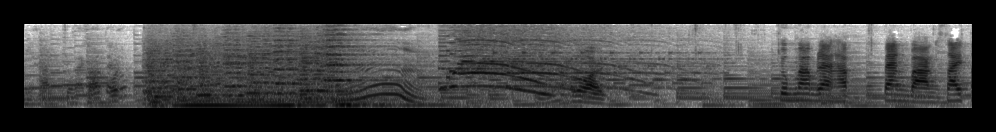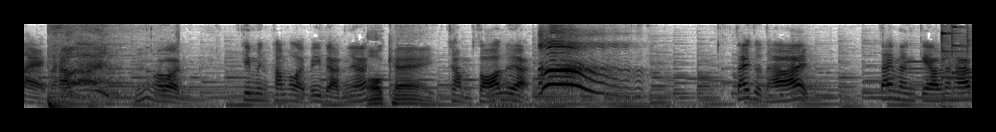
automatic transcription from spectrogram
นี่ครับจุ่มซอสปุ๊บอืมอร่อย จุ่มมากไม่ได้ครับ แป้งบางไส้แตกนะครับอืมอร่อยกินเป็นคำอร่อยไปอีกแบบนึงนะ Okay. ฉ่ำซอสเลยอะไส้สุดท้าย ไส้มันแก้วนะครับ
